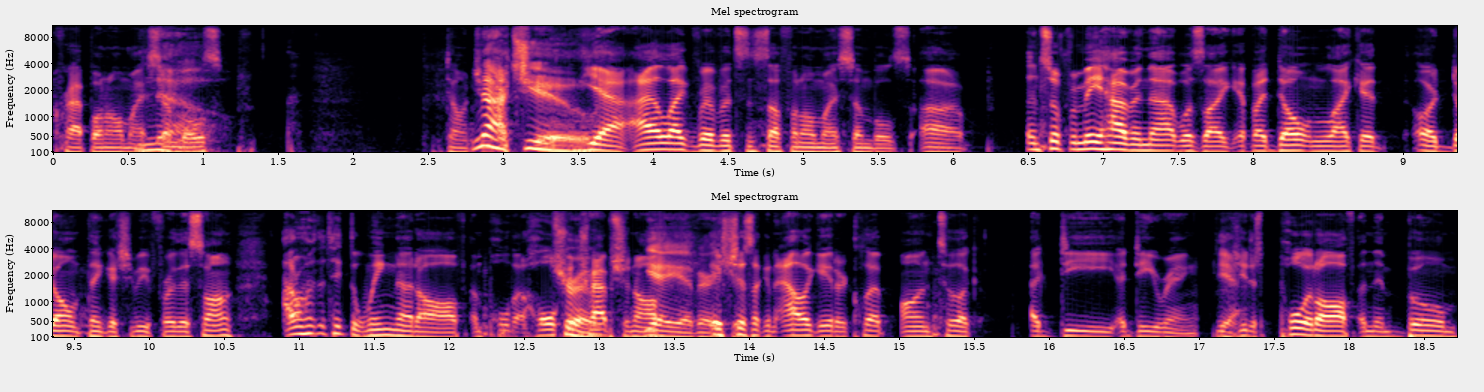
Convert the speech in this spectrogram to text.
crap on all my No. cymbals. Don't you? Not you. Yeah, I like rivets and stuff on all my cymbals. Uh, and so for me, having that was like, if I don't like it or don't think it should be for this song, I don't have to take the wing nut off and pull that whole True. contraption off. Yeah, yeah, very It's true. just like an alligator clip onto like a D, a D ring. Yeah. You just pull it off and then boom.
